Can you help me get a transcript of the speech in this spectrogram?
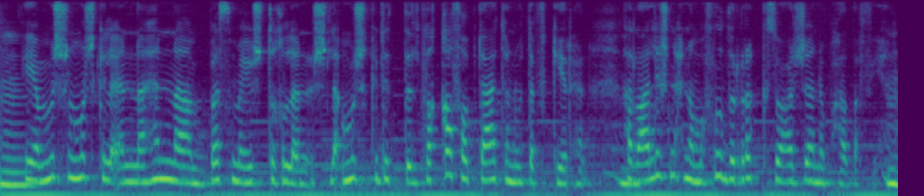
مم. هي مش المشكلة إن هن بس ما يشتغلنش لا مشكلة الثقافة بتاعتهم وتفكيرهن هذا علاش نحن المفروض نركزوا على الجانب هذا فيها.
